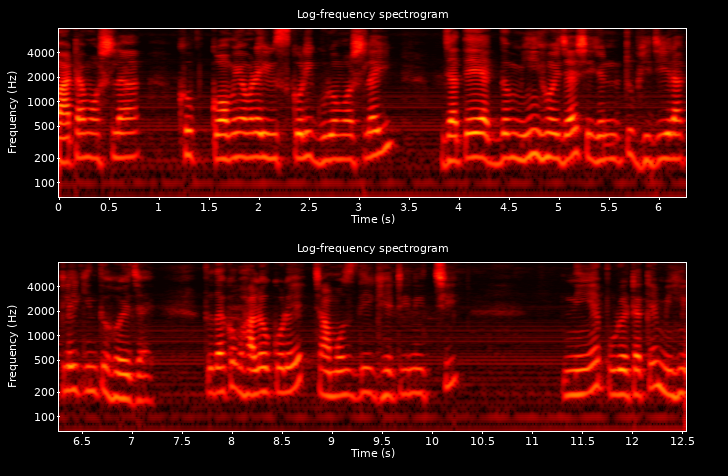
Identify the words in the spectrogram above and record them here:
বাটা মশলা খুব কমই আমরা ইউজ করি গুঁড়ো মশলাই যাতে একদম মিহি হয়ে যায় সেই জন্য একটু ভিজিয়ে রাখলেই কিন্তু হয়ে যায়। তো দেখো ভালো করে চামচ দিয়ে ঘেঁটিয়ে নিচ্ছি, নিয়ে পুরোটাকে মিহি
